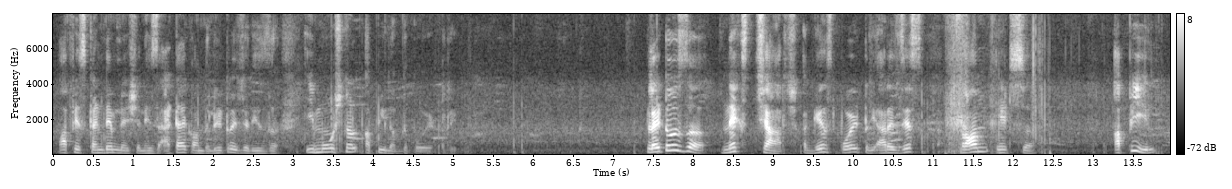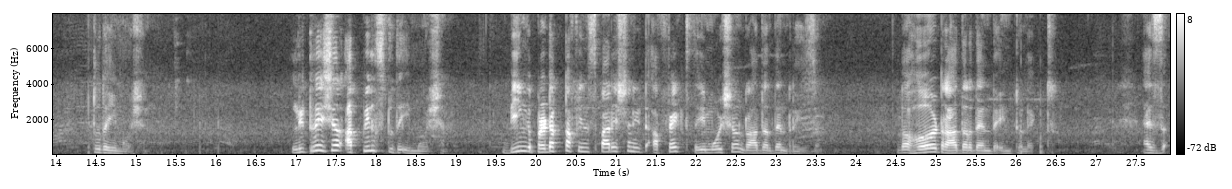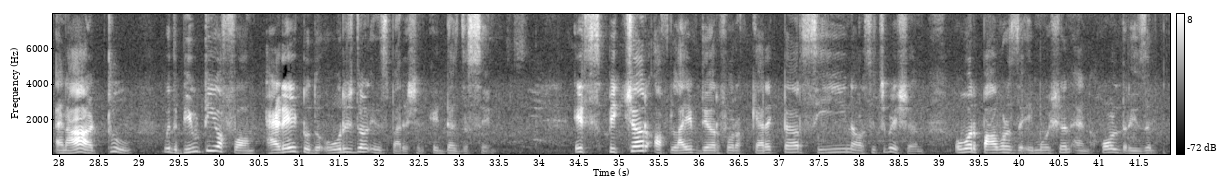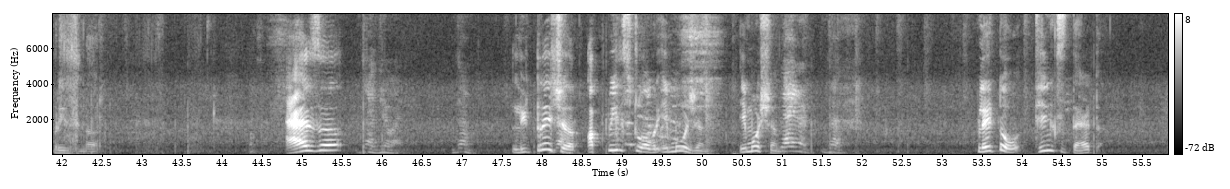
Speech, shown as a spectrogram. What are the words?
of his condemnation his attack on the literature is the emotional appeal of the poetry Plato's uh, next charge against poetry arises from its uh, appeal to the emotion. Literature appeals to the emotion. Being a product of inspiration, it affects the emotion rather than reason, the heart rather than the intellect. As an art, too, with the beauty of form added to the original inspiration, it does the same. Its picture of life, therefore, of character, scene, or situation overpowers the emotion and holds the reason prisoner. As literature appeals to our emotion, emotion, Plato thinks that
